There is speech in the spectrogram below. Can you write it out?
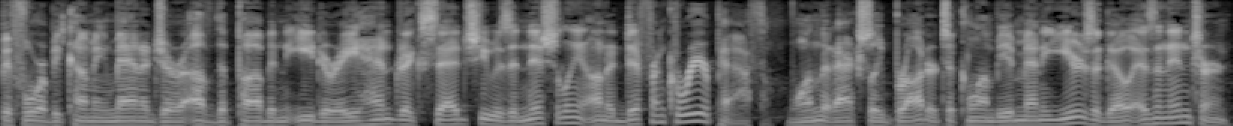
Before becoming manager of the pub and eatery, Hendricks said she was initially on a different career path, one that actually brought her to Columbia many years ago as an intern.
